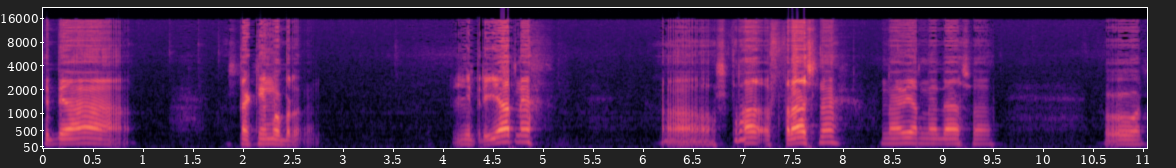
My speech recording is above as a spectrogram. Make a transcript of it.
себя таким образом. Неприятно, а, стра страшно, наверное, даже. Вот.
